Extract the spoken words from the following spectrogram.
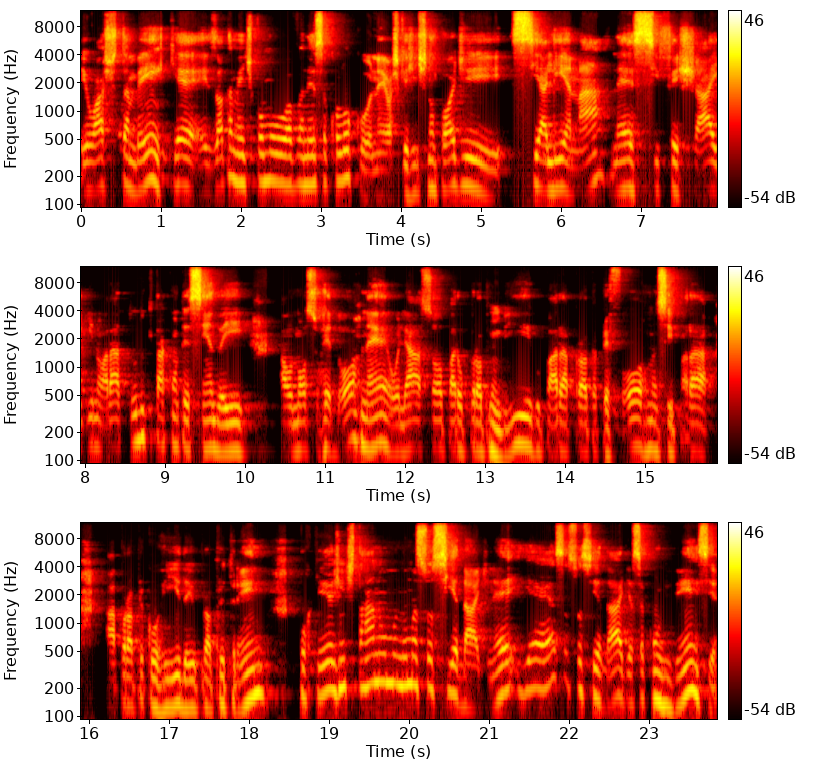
Eu acho também que é exatamente como a Vanessa colocou, né? Eu acho que a gente não pode se alienar, né? Se fechar, ignorar tudo que está acontecendo aí ao nosso redor, né? Olhar só para o próprio umbigo, para a própria performance, para a própria corrida e o próprio treino, porque a gente está numa, numa sociedade, né? E é essa sociedade, essa convivência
